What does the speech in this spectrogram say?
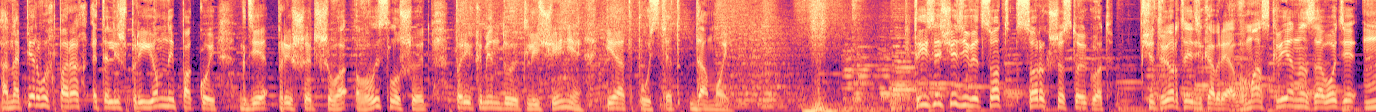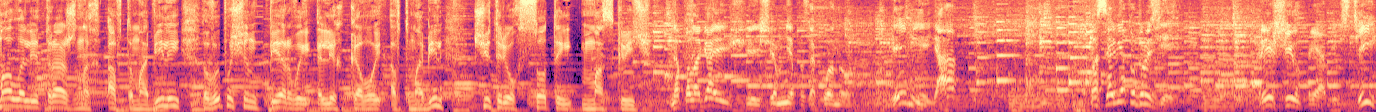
А на первых порах это лишь приемный покой, где пришедшего выслушают, порекомендуют лечение и отпустят домой. 1946 год. 4 декабря. В Москве на заводе малолитражных автомобилей выпущен первый легковой автомобиль 400-й «Москвич». На полагающееся мне по закону имение я по совету друзей решил приобрести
